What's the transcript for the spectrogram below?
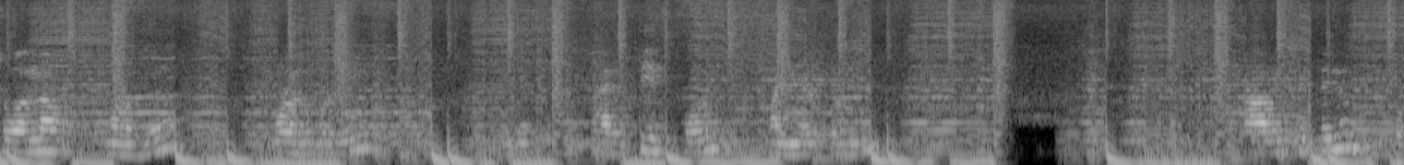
ചുവന്ന മുളക് മുളക് പൊടി അര ടീസ്പൂൺ മഞ്ഞൾപ്പൊടി. ആവശ്യത്തിന് ഉപ്പ്.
